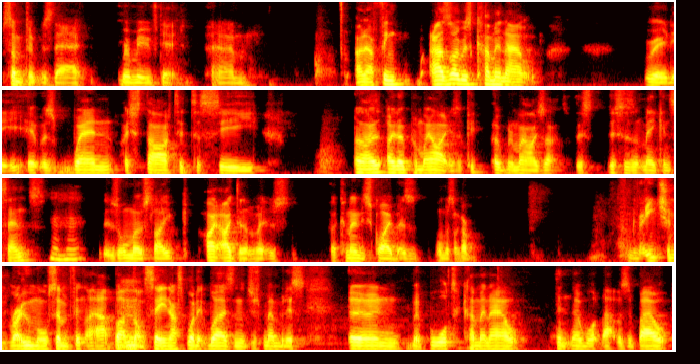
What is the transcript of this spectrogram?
something was there, removed it. Um, and I think as I was coming out, really, it was when I started to see. And I, would open my eyes. I keep opening my eyes. Like this, this isn't making sense. Mm-hmm. It was almost like I, I don't know. It was. I can only describe it as almost like a ancient Rome or something like that. But mm. I'm not saying that's what it was. And I just remember this urn with water coming out didn't know what that was about.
